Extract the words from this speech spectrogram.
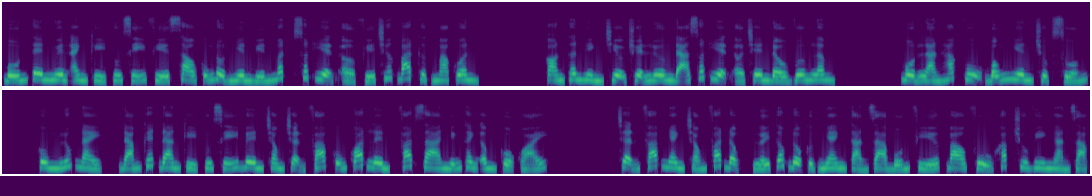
Bốn tên nguyên anh kỳ tu sĩ phía sau cũng đột nhiên biến mất xuất hiện ở phía trước bát cực ma quân. Còn thân hình triệu chuyện lương đã xuất hiện ở trên đầu vương lâm. Một làn hắc vụ bỗng nhiên chụp xuống. Cùng lúc này, đám kết đan kỳ tu sĩ bên trong trận pháp cũng quát lên, phát ra những thanh âm cổ quái. Trận pháp nhanh chóng phát động, lấy tốc độ cực nhanh tản ra bốn phía, bao phủ khắp chu vi ngàn dặm.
